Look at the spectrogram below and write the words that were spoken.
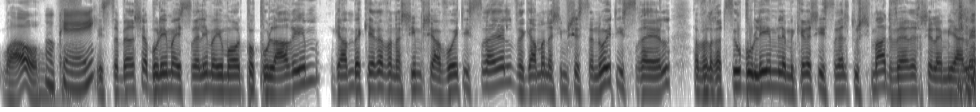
וואו. אוקיי. מסתבר שהבולים הישראלים היו מאוד פופולריים, גם בקרב אנשים שאהבו את ישראל, וגם אנשים ששנאו את ישראל, אבל רצו בולים למקרה שישראל תושמד והערך שלהם יעלה.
